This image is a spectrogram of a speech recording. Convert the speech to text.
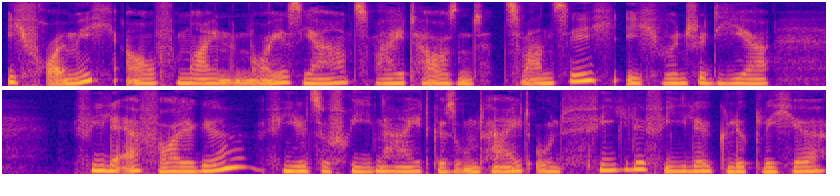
Ich freue mich auf mein neues Jahr 2020. Ich wünsche dir viele Erfolge, viel Zufriedenheit, Gesundheit und viele, viele glückliche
